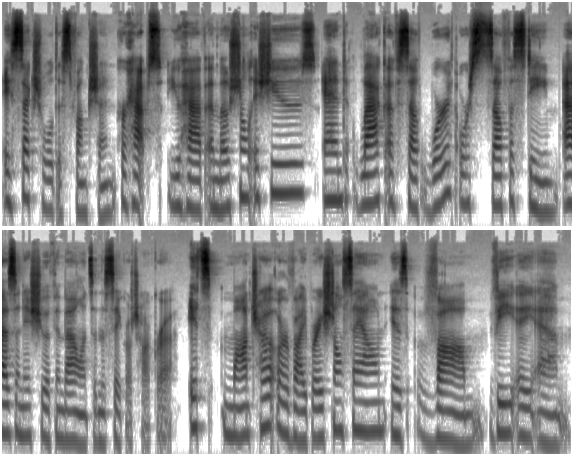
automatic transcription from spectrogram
a sexual dysfunction. Perhaps you have emotional issues and lack of self worth or self esteem as an issue of imbalance in the sacral chakra. Its mantra or vibrational sound is VAM, V A M.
